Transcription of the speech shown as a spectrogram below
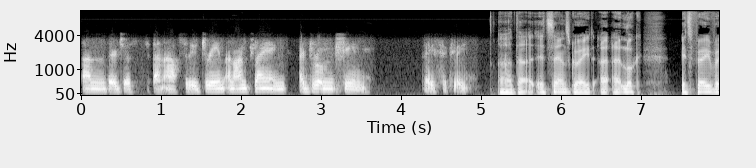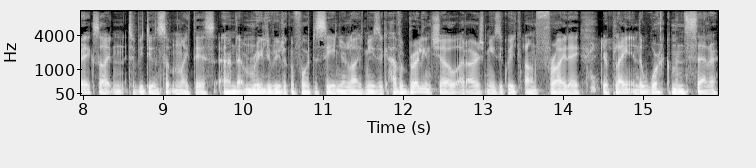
and they're just an absolute dream. And I'm playing a drum machine, basically. Uh, that it sounds great. Uh, uh, look, It's very, very exciting to be doing something like this, and I'm really, really looking forward to seeing your live music. Have a brilliant show at Irish Music Week on Friday. You're playing in the Workman Cellar.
